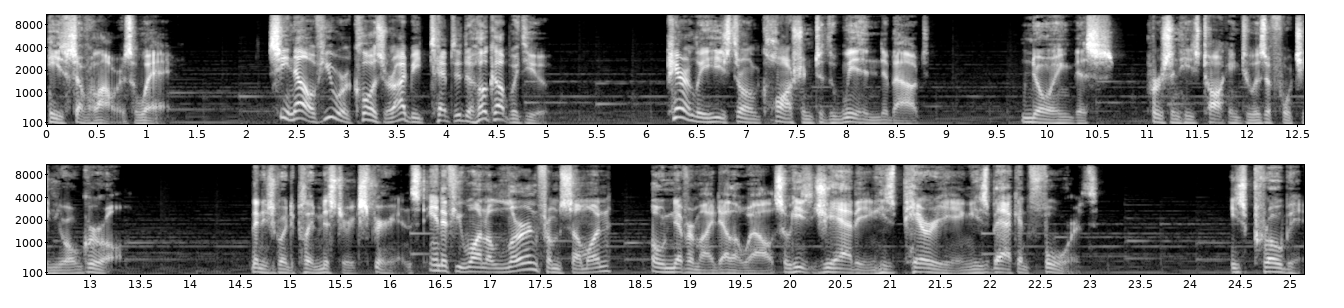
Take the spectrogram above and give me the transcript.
he's several hours away. See, now, if you were closer, I'd be tempted to hook up with you. Apparently, he's thrown caution to the wind about knowing this person he's talking to is a 14 year old girl. Then he's going to play Mr. Experienced. And if you want to learn from someone, oh, never mind, lol. So he's jabbing, he's parrying, he's back and forth. He's probing.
